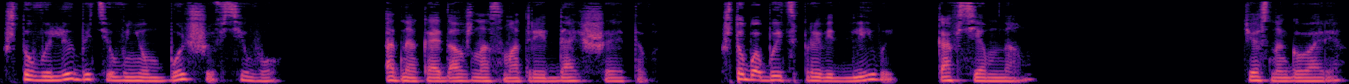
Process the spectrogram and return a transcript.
что вы любите в нем больше всего. Однако я должна смотреть дальше этого, чтобы быть справедливой ко всем нам. Честно говоря,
